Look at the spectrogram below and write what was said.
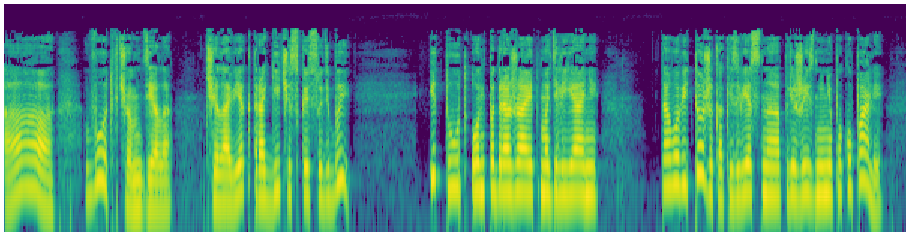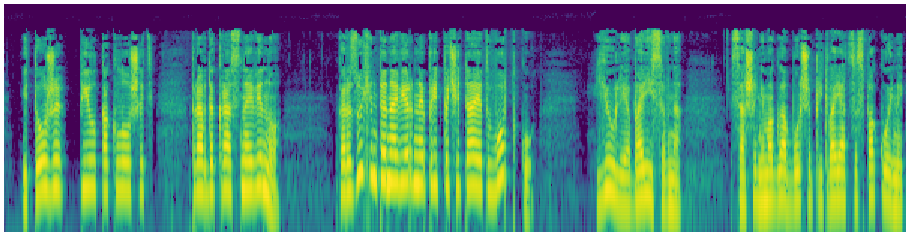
«А, вот в чем дело. Человек трагической судьбы. И тут он подражает Модельяне. Того ведь тоже, как известно, при жизни не покупали. И тоже пил, как лошадь. Правда, красное вино. Корзухин-то, наверное, предпочитает водку. Юлия Борисовна, Саша не могла больше притворяться спокойной.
